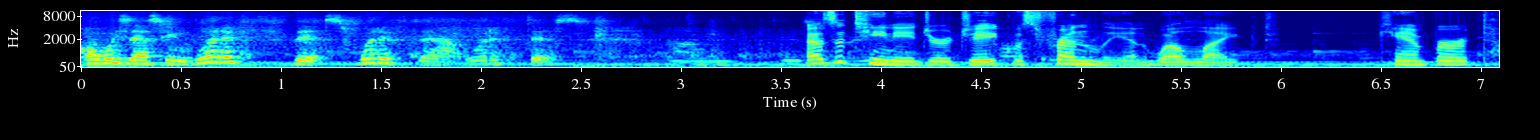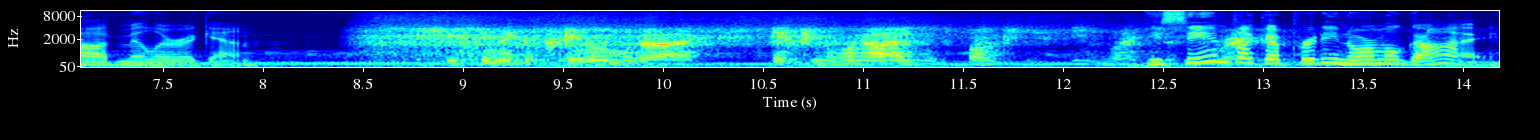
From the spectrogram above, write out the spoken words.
always asking, what if this, what if that, what if this. Um, As a teenager, Jake was friendly and well liked. Camper Todd Miller again. He seemed like a pretty normal guy. If you were not in his bunk, he seemed like he seemed like a pretty normal guy.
